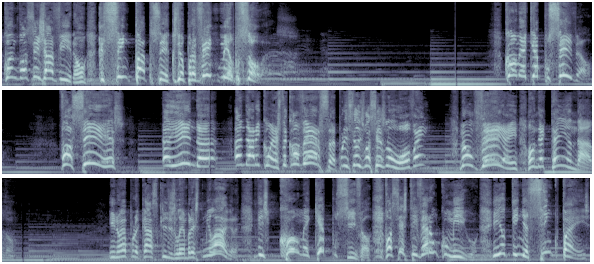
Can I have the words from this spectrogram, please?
quando vocês já viram que 5 papos secos deu para 20 mil pessoas? Como é que é possível vocês ainda andarem com esta conversa? Por isso eles vocês não ouvem? Não veem onde é que têm andado. E não é por acaso que lhes lembra este milagre. Diz: Como é que é possível? Vocês estiveram comigo e eu tinha cinco pães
